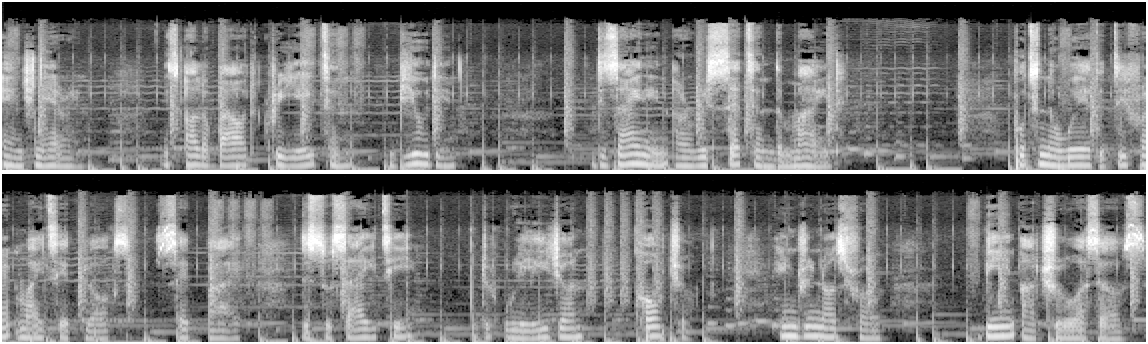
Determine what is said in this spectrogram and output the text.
engineering is all about creating, building, designing, and resetting the mind, putting away the different mindset blocks set by the society, the religion, culture, hindering us from being our true ourselves.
